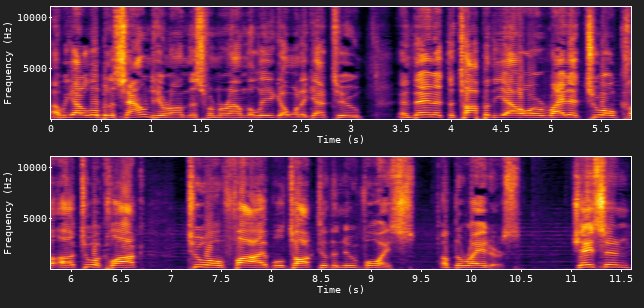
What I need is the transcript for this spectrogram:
uh, we got a little bit of sound here on this from around the league I want to get to. And then at the top of the hour, right at 2, uh, 2 o'clock, 2.05, we'll talk to the new voice of the Raiders. Jason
